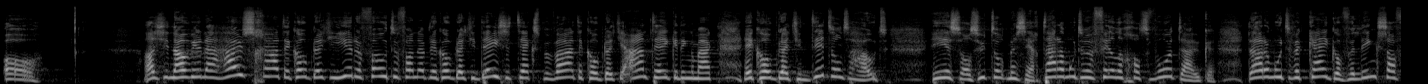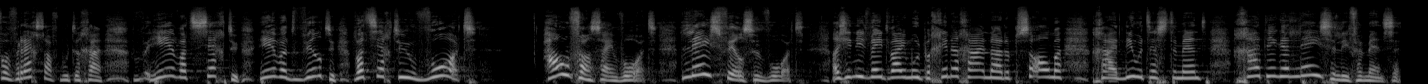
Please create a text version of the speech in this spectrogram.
Oh, als je nou weer naar huis gaat, ik hoop dat je hier een foto van hebt. Ik hoop dat je deze tekst bewaart. Ik hoop dat je aantekeningen maakt. Ik hoop dat je dit onthoudt. Heer, zoals u tot me zegt. Daarom moeten we veel in Gods woord duiken. Daarom moeten we kijken of we linksaf of rechtsaf moeten gaan. Heer, wat zegt u? Heer, wat wilt u? Wat zegt uw woord? Hou van zijn woord. Lees veel zijn woord. Als je niet weet waar je moet beginnen, ga naar de psalmen, ga het Nieuwe Testament. Ga dingen lezen, lieve mensen.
